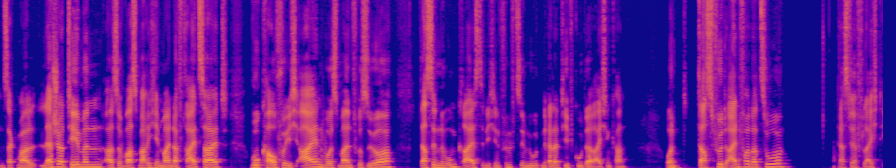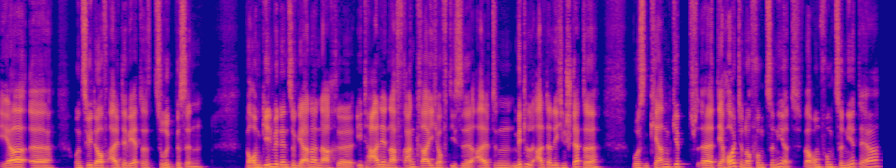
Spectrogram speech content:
äh, sag mal, Leisure-Themen, also was mache ich in meiner Freizeit, wo kaufe ich ein, wo ist mein Friseur, das in einem Umkreis, den ich in 15 Minuten relativ gut erreichen kann. Und das führt einfach dazu, dass wir vielleicht eher äh, uns wieder auf alte Werte zurückbesinnen. Warum gehen wir denn so gerne nach äh, Italien, nach Frankreich, auf diese alten mittelalterlichen Städte, wo es einen Kern gibt, äh, der heute noch funktioniert? Warum funktioniert der?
